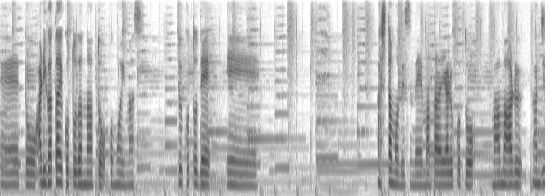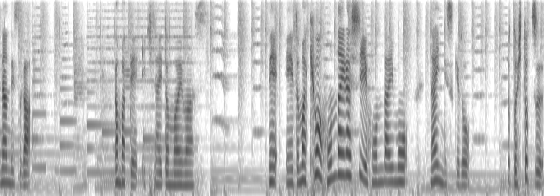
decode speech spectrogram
えっ、と、ありがたいことだなと思います。ということで、えー、明日もですね、またやることまあまあある感じなんですが、頑張っていきたいと思います。で、えっ、ー、と、まあ今日は本題らしい本題もないんですけど、ちょっと一つ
